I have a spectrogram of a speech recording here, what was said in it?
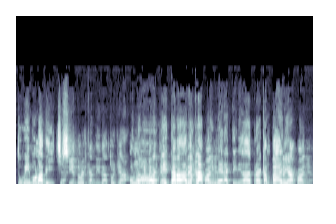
tuvimos la dicha. ¿Siendo el candidato ya o la no, primera actividad estaba dando la primera actividad de pre-campaña.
